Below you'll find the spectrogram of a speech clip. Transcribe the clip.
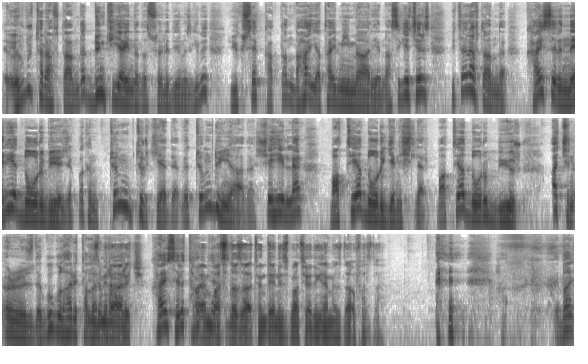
E, öbür taraftan da dünkü yayında da söylediğimiz gibi yüksek kattan daha yatay mimariye nasıl geçeriz? Bir taraftan da Kayseri nereye doğru büyüyecek? Bakın tüm Türkiye'de ve tüm dünyada şehirler batıya doğru genişler, batıya doğru büyür. Açın önünüzde Google haritaları. İzmir hariç. Kayseri tam En batıda zaten deniz batıya da gidemez daha fazla. E ben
